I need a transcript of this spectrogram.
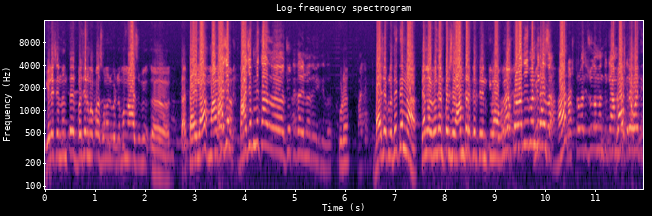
गेल्याच्यानंतर बजरंग बाप्पा सोनवणे भेटलं म्हणून आज ताईला भाजप भाजपने का त्यांनी दिलं पुढं भाजपला देते ना. त्यांना विधान परिषद आमदार करते किंवा राष्ट्रवादी म्हणते की? विधान-? राष्ट्रवादी सुद्धा म्हणते की राष्ट्रवादी-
